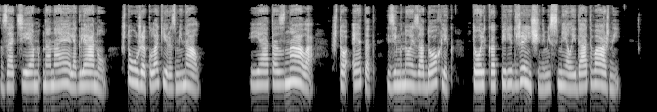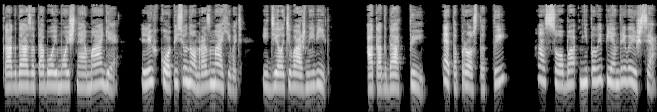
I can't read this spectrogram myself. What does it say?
Затем на Наэля глянул, что уже кулаки разминал. Я-то знала, что этот земной задохлик только перед женщинами смелый да отважный. Когда за тобой мощная магия, легко писюном размахивать и делать важный вид. А когда ты — это просто ты, особо не повыпендриваешься.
